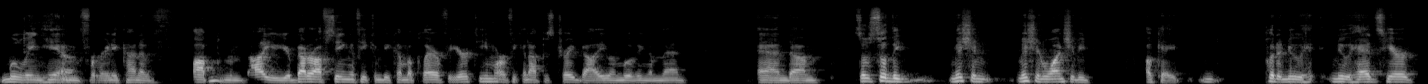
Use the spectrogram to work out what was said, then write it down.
moving him yeah. for any kind of optimum value. You're better off seeing if he can become a player for your team or if he can up his trade value and moving him then. And um, so, so the mission mission one should be okay. Put a new new heads here,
